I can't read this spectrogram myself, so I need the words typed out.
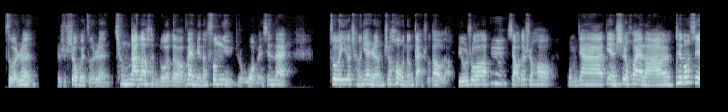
责任，就是社会责任，承担了很多的外面的风雨，就是我们现在作为一个成年人之后能感受到的，比如说，嗯，小的时候。我们家电视坏了，这些东西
